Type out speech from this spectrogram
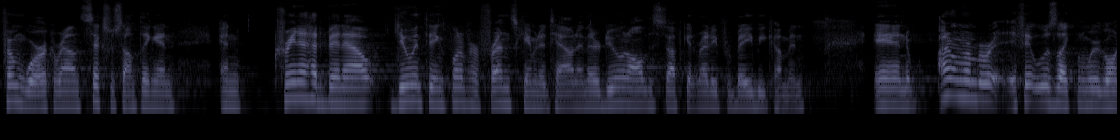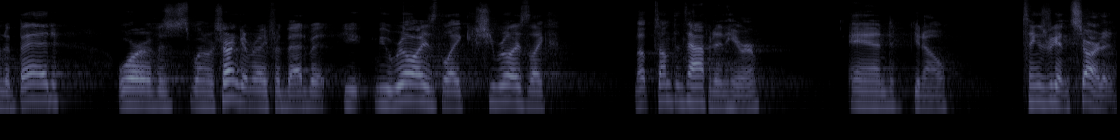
from work around six or something, and and Karina had been out doing things. One of her friends came into town, and they're doing all this stuff, getting ready for baby coming. And I don't remember if it was like when we were going to bed or if it was when we were starting to get ready for bed, but you, you realized, like, she realized, like, oh, something's happening here. And, you know, things were getting started.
